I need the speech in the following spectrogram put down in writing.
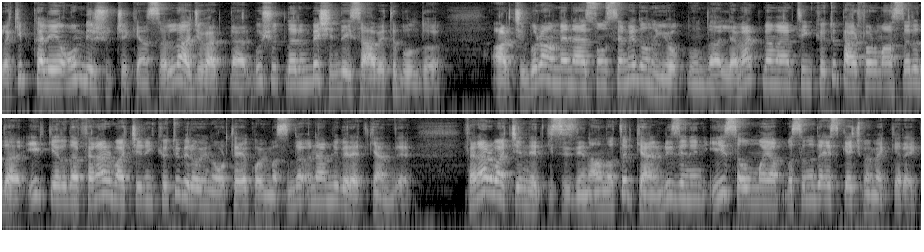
Rakip kaleye 11 şut çeken Sarı Lacivertler bu şutların 5'inde isabeti buldu. Archie Brown ve Nelson Semedo'nun yokluğunda Levent ve Mert'in kötü performansları da ilk yarıda Fenerbahçe'nin kötü bir oyun ortaya koymasında önemli bir etkendi. Fenerbahçe'nin etkisizliğini anlatırken Rize'nin iyi savunma yapmasını da es geçmemek gerek.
